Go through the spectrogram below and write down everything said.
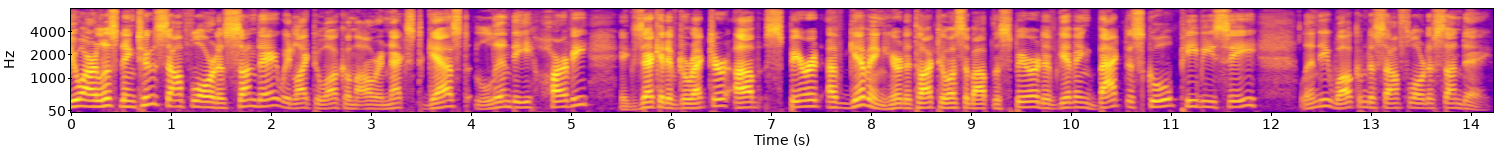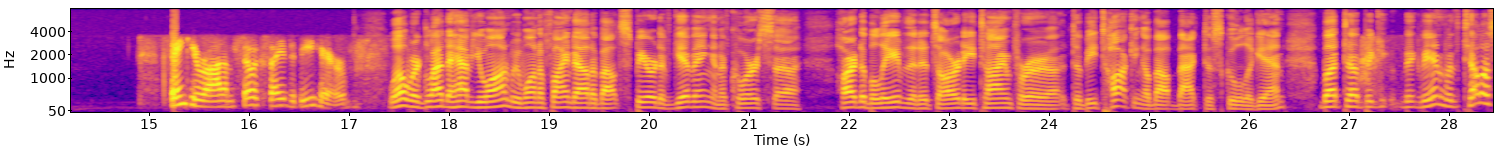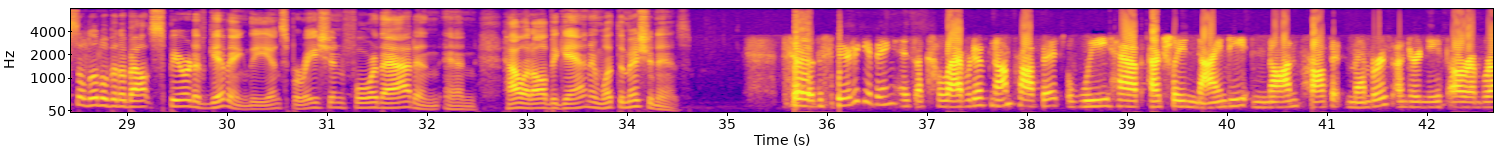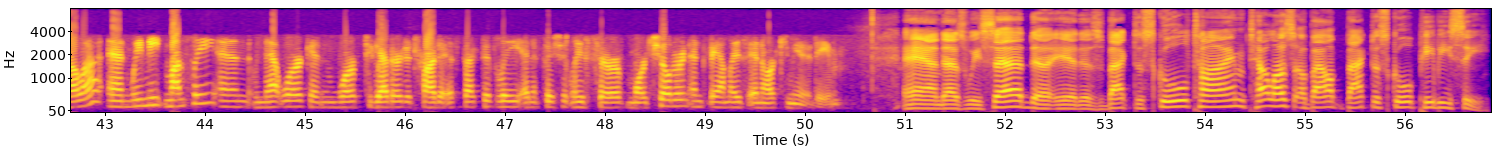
You are listening to South Florida Sunday. We'd like to welcome our next guest, Lindy Harvey, Executive Director of Spirit of Giving, here to talk to us about the Spirit of Giving Back to School PBC. Lindy, welcome to South Florida Sunday. Thank you, Rod. I'm so excited to be here. Well, we're glad to have you on. We want to find out about Spirit of Giving, and of course, uh, hard to believe that it's already time for uh, to be talking about back to school again. But uh, be- begin with tell us a little bit about Spirit of Giving, the inspiration for that, and and how it all began, and what the mission is. So, the Spirit of Giving is a collaborative nonprofit. We have actually 90 nonprofit members underneath our umbrella, and we meet monthly and network and work together to try to effectively and efficiently serve more children and families in our community. And as we said, uh, it is back to school time. Tell us about Back to School PBC.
